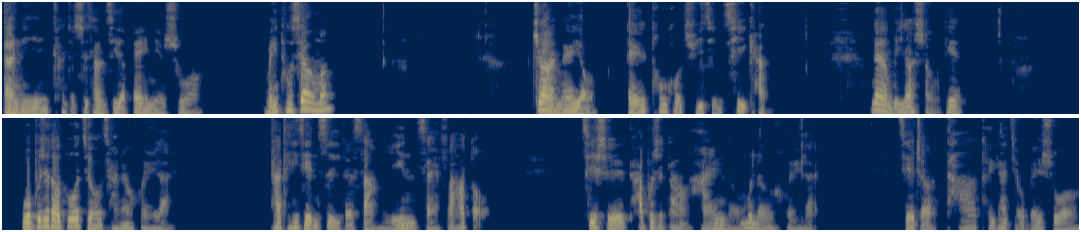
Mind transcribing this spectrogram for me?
丹尼看着摄像机的背面说：“没图像吗？这儿没有，得通过取景器看，那样比较省电。我不知道多久才能回来。”他听见自己的嗓音在发抖，其实他不知道还能不能回来。接着，他推开酒杯说：“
